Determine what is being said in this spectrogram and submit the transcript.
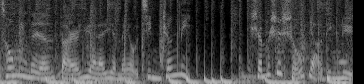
聪明的人反而越来越没有竞争力？什么是手表定律？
